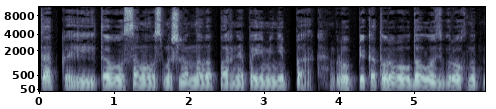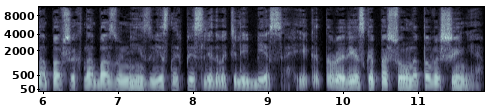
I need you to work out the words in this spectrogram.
Тапка и того самого смышленного парня по имени Пак, группе которого удалось грохнуть напавших на базу неизвестных преследователей беса, и который резко пошел на повышение,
